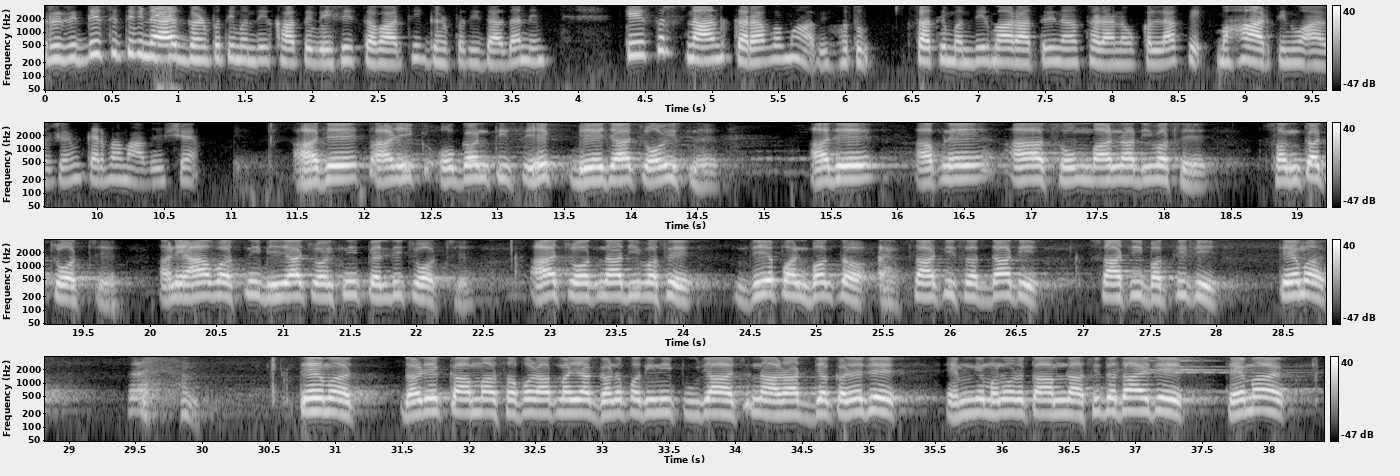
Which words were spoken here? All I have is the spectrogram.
શ્રી રિદ્ધિ સિદ્ધિ વિનાયક ગણપતિ મંદિર ખાતે વહેલી સવારથી ગણપતિ દાદાને કેસર સ્નાન કરાવવામાં આવ્યું હતું. સાથે મંદિરમાં રાત્રિના સાડા નવ કલાકે મહાઆરતીનું આયોજન કરવામાં આવ્યું છે. આજે તારીખ ઓગણત્રીસ એક બે હજાર ચોવીસને આજે આપણે આ સોમવારના દિવસે સંકટ ચોથ છે અને આ વર્ષની બે હજાર ચોવીસની પહેલી ચોથ છે. આ ચોથના દિવસે જે પણ ભક્ત સાચી શ્રદ્ધાથી, સાચી ભક્તિથી તેમજ તેમજ દરેક કામમાં સફળાત્મા યા ગણપતિની પૂજા અર્ચના આરાધ્ય કરે છે, એમની મનોકામના સિદ્ધ થાય છે. તેમજ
